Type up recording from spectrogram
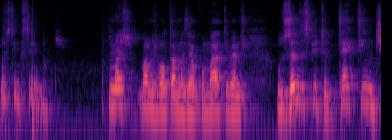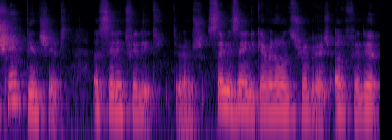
Mas tem que ser, manos. Mas vamos voltar mas é ao combate. Tivemos os Undisputed Tag Team Championships a serem defendidos. Tivemos Sami Zayn e Kevin Owens, os campeões, a defender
